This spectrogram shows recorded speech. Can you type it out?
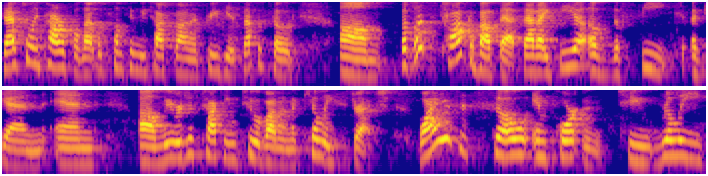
that's really powerful. That was something we talked about in a previous episode. Um, but let's talk about that that idea of the feet again. And um, we were just talking too about an Achilles stretch. Why is it so important to really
